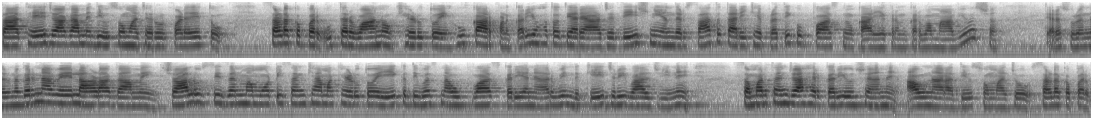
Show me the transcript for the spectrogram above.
સાથે જ આગામી દિવસોમાં જરૂર પડે તો સડક પર ઉતરવાનો ખેડૂતોએ હુકાર પણ કર્યો હતો. ત્યારે આજે દેશની અંદર સાત તારીખે પ્રતિક ઉપવાસનો કાર્યક્રમ કરવામાં આવ્યો છે. ત્યારે સુરેન્દ્રનગરના વેલાડા ગામે ચાલુ સિઝનમાં મોટી સંખ્યામાં ખેડૂતોએ એક દિવસના ઉપવાસ કરી અને અરવિંદ કેજરીવાલજીને સમર્થન જાહેર કર્યું છે અને આવનારા દિવસોમાં જો સડક પર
